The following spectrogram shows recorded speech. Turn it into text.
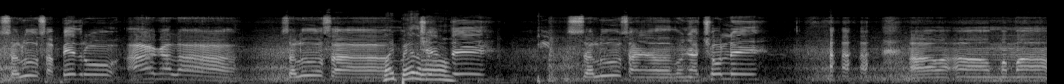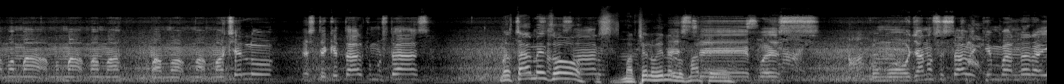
saludos a Pedro, hágala. Saludos a No hay Pedro. Chente, saludos a Doña Chole. A, a mamá, mamá, mamá, mamá, mamá, mamá, Machelo, este, ¿qué tal? ¿Cómo estás? No está, menso. Pues Marcelo viene los Este, martes. Pues, como ya no se sabe quién va a andar ahí,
